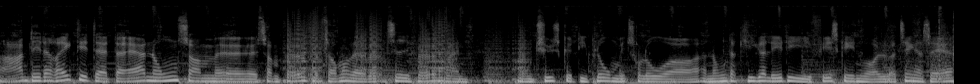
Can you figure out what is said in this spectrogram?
Ja, men det er da rigtigt, at der er nogen, som, øh, som forudser sommerværet den tid i forvejen. Nogle tyske diplommetrologer og nogen, der kigger lidt i fiskeindvold og ting og sager.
